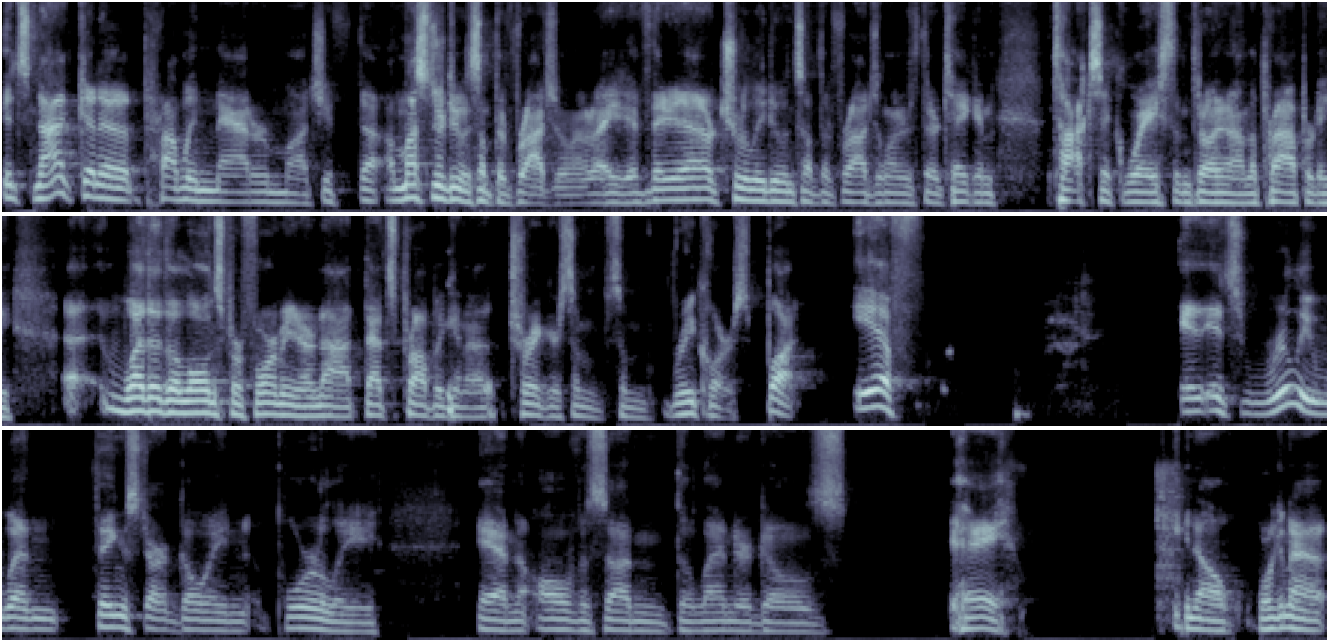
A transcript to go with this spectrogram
it's not going to probably matter much if the, unless they're doing something fraudulent, right? If they are truly doing something fraudulent, if they're taking toxic waste and throwing it on the property, uh, whether the loan's performing or not, that's probably going to trigger some some recourse. But if it, it's really when things start going poorly, and all of a sudden the lender goes, "Hey, you know, we're gonna."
